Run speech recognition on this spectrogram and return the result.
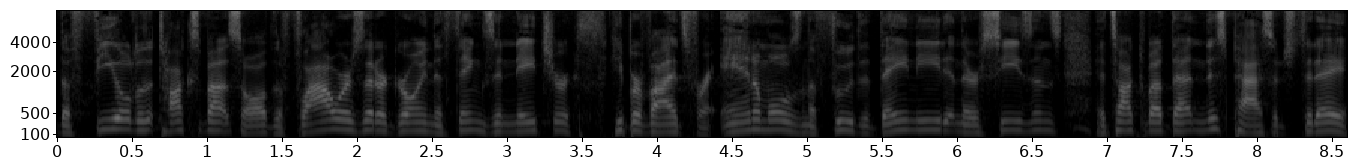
the field that talks about, so all the flowers that are growing, the things in nature, He provides for animals and the food that they need in their seasons. It talked about that in this passage today,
